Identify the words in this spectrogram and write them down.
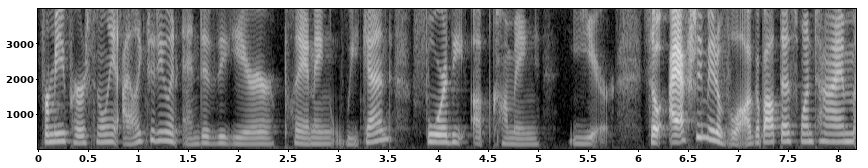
For me personally, I like to do an end of the year planning weekend for the upcoming year. So I actually made a vlog about this one time.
